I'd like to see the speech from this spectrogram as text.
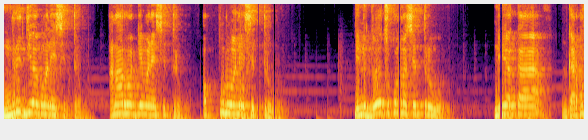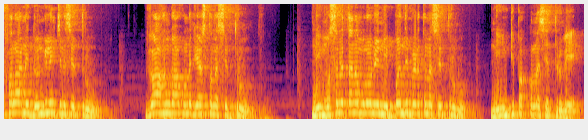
నిరుద్యోగం అనే శత్రువు అనారోగ్యం అనే శత్రువు అప్పుడు అనే శత్రువు. నిన్ను దోచుకున్న శత్రువు నీ యొక్క గర్భఫలాన్ని దొంగిలించిన శత్రువు వివాహం కాకుండా చేస్తున్న శత్రువు నీ ముసలితనంలో నిన్ను ఇబ్బంది పెడుతున్న శత్రువు నీ ఇంటి పక్కన శత్రువే.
